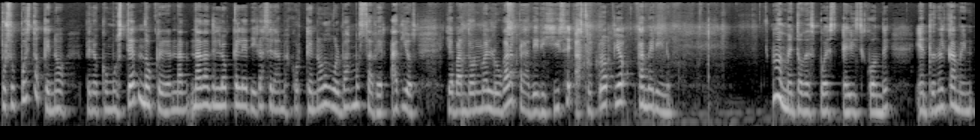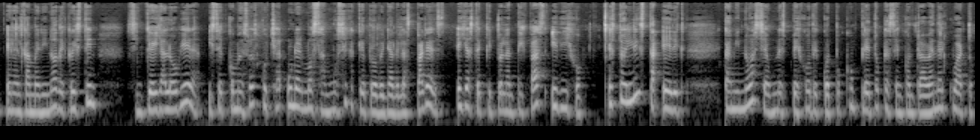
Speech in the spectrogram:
Por supuesto que no, pero como usted no cree nada de lo que le diga, será mejor que no nos volvamos a ver. Adiós. Y abandonó el lugar para dirigirse a su propio camerino. Un momento después, el vizconde entró en el, en el camerino de Christine sin que ella lo viera y se comenzó a escuchar una hermosa música que provenía de las paredes. Ella se quitó el antifaz y dijo Estoy lista, Eric. Caminó hacia un espejo de cuerpo completo que se encontraba en el cuarto.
